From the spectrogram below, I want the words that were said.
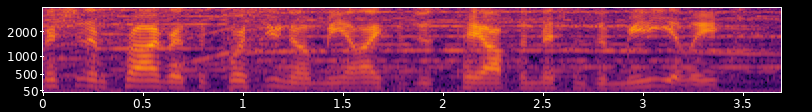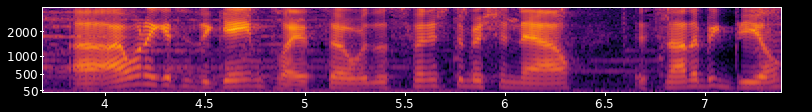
mission in progress. Of course, you know me. I like to just pay off the missions immediately. Uh, I want to get to the gameplay, so let's finish the mission now. It's not a big deal.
